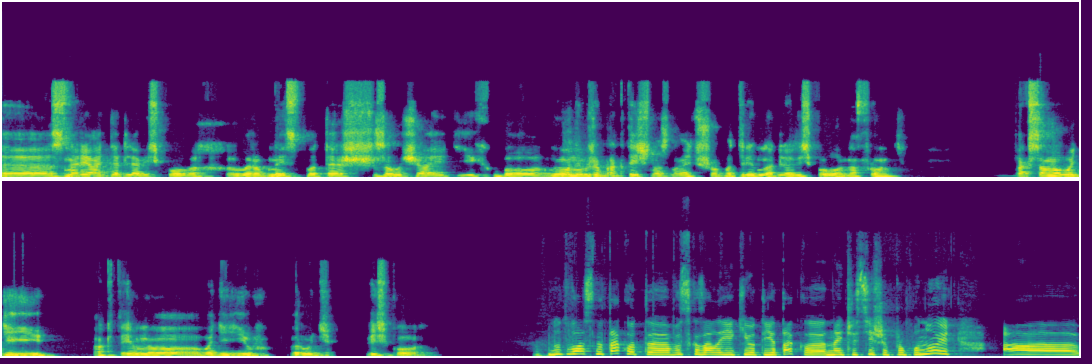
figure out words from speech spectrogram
Е, Знаряддя для військових виробництва теж залучають їх, бо ну, вони вже практично знають, що потрібно для військового на фронті. Так само водії активно водіїв беруть військових. Ну, от, власне, так, от е, ви сказали, які от є так е, найчастіше пропонують. А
